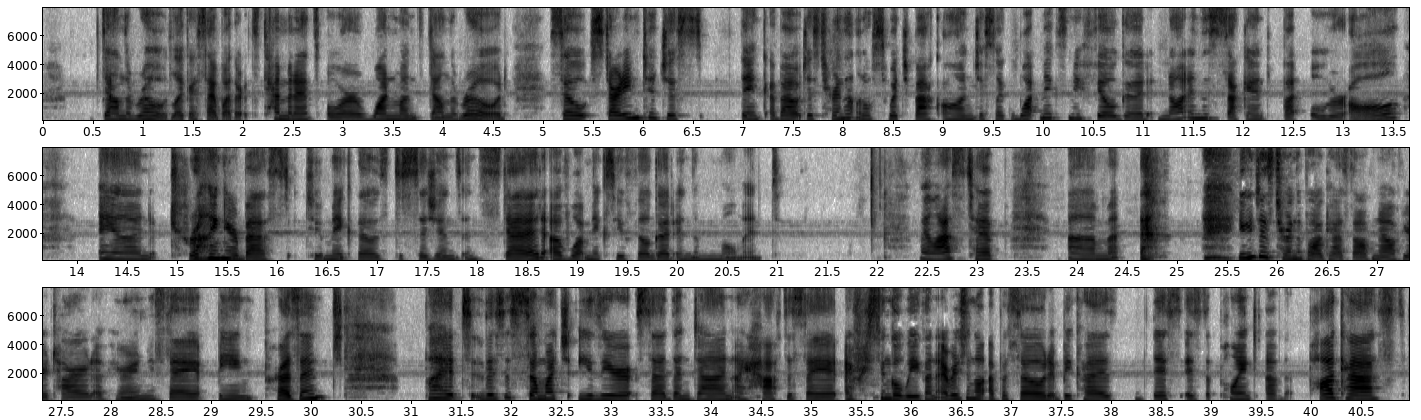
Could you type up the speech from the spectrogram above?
down the road. Like I said, whether it's 10 minutes or one month down the road. So, starting to just think about just turn that little switch back on, just like what makes me feel good, not in the second, but overall, and trying your best to make those decisions instead of what makes you feel good in the moment. My last tip um, you can just turn the podcast off now if you're tired of hearing me say being present. But this is so much easier said than done. I have to say it every single week on every single episode because this is the point of the podcast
